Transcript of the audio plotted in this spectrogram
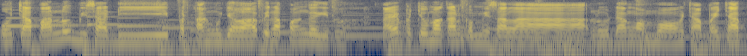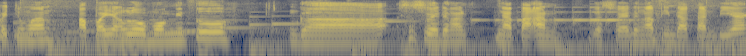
Ucapan lu bisa dipertanggungjawabin apa enggak gitu. Tapi percuma kan kalau misalnya lu udah ngomong capek-capek cuman apa yang lu omongin tuh nggak sesuai dengan kenyataan nggak sesuai dengan tindakan dia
